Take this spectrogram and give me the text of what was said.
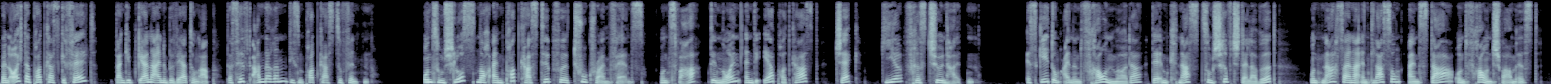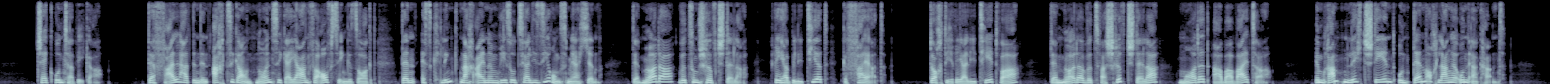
Wenn euch der Podcast gefällt, dann gebt gerne eine Bewertung ab. Das hilft anderen, diesen Podcast zu finden. Und zum Schluss noch ein Podcast-Tipp für True Crime-Fans. Und zwar den neuen NDR-Podcast Jack Gier frisst Schönheiten. Es geht um einen Frauenmörder, der im Knast zum Schriftsteller wird und nach seiner Entlassung ein Star und Frauenschwarm ist. Jack Unterweger. Der Fall hat in den 80er und 90er Jahren für Aufsehen gesorgt, denn es klingt nach einem Resozialisierungsmärchen. Der Mörder wird zum Schriftsteller, rehabilitiert, gefeiert. Doch die Realität war, der Mörder wird zwar Schriftsteller, mordet aber weiter. Im Rampenlicht stehend und dennoch lange unerkannt.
